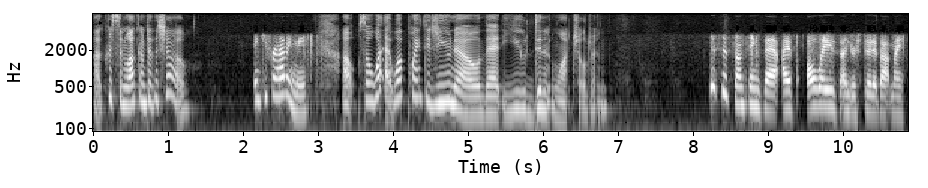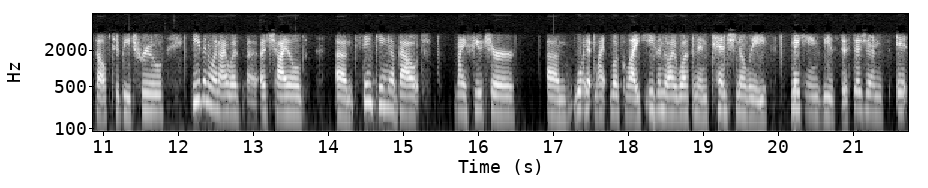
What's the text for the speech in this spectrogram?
Uh, Kristen, welcome to the show. Thank you for having me. Uh, so, what, at what point did you know that you didn't want children? This is something that I've always understood about myself to be true, even when I was a, a child, um, thinking about my future, um, what it might look like, even though I wasn't intentionally making these decisions. It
